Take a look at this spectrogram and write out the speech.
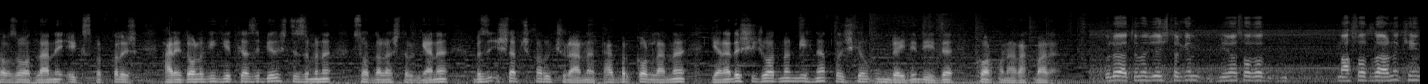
sabzavotlarni eksport qilish xaridorlarga yetkazib berish tizimini soddalashtirilgani biz ishlab chiqaruvchilarni tadbirkorlarni yanada shijoat bilan mehnat qilishga undaydi deydi korxona rahbari. Viloyatimizda yetishtirilgan meva sabzavot mahsulotlarini keng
